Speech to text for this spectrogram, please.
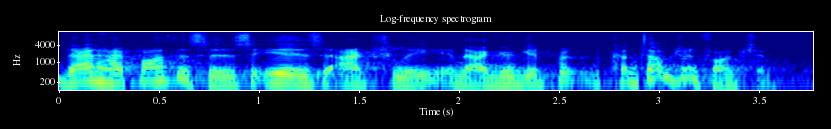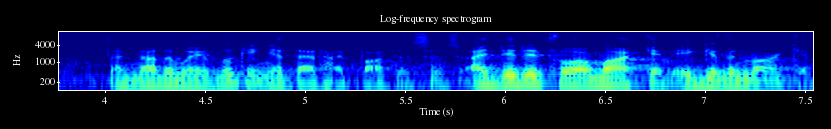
that hypothesis is actually an aggregate consumption function. Another way of looking at that hypothesis. I did it for a market, a given market.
